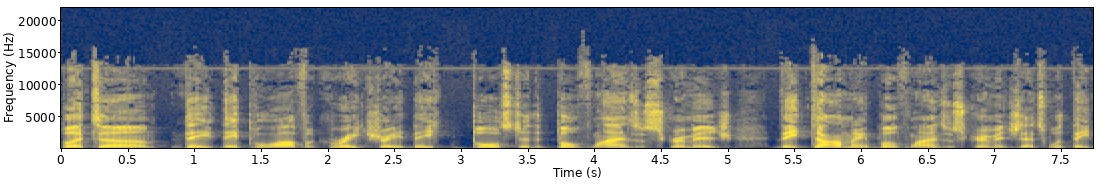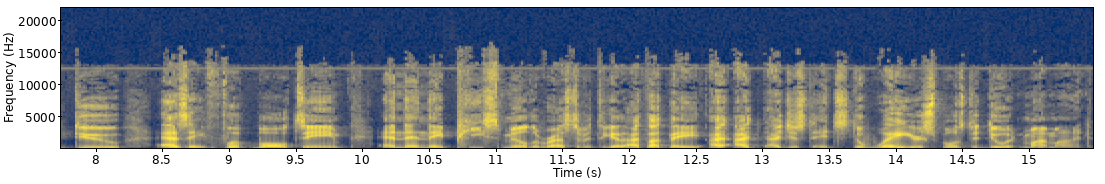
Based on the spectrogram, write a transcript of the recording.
but um, they they pull off a great trade. They bolster the, both lines of scrimmage. They dominate both lines of scrimmage. That's what they do as a football team, and then they piecemeal the rest of it together. I thought they, I, I, I just, it's the way you're supposed to do it in my mind.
